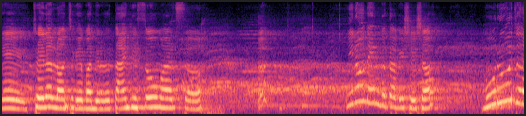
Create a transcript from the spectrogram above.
ಸಿನಿಮಾಗೆ ಟ್ರೇಲರ್ ಲಾಂಚ್ಗೆ ಬಂದಿರೋದು. ಥ್ಯಾಂಕ್ ಯು ಸೋ ಮಚ್ ಇನ್ನೊಂದೇನು ಗೊತ್ತಾ ವಿಶೇಷ? ಮೂರೂ ಜನ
